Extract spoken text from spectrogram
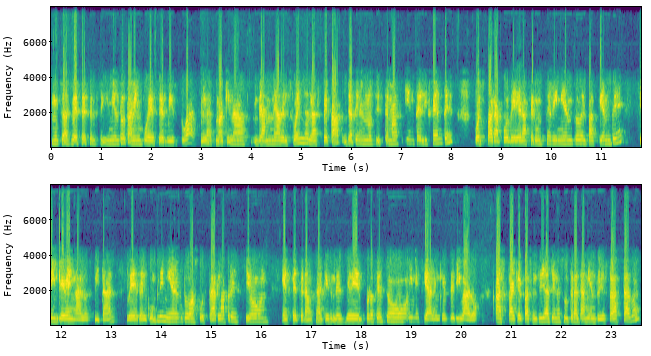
Muchas veces el seguimiento también puede ser virtual. Las máquinas de apnea del sueño, las CPAP, ya tienen unos sistemas inteligentes pues para poder hacer un seguimiento del paciente sin que venga al hospital, ver el cumplimiento, ajustar la presión, etcétera. O sea que desde el proceso inicial en que es derivado hasta que el paciente ya tiene su tratamiento y está adaptado,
